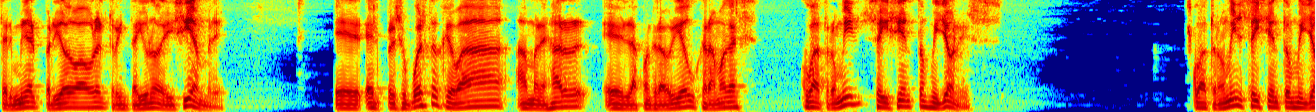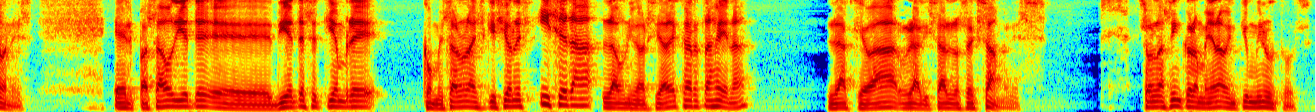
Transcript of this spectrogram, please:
termina el periodo ahora el 31 de diciembre. Eh, el presupuesto que va a manejar eh, la Contraloría de Bucaramanga es 4.600 millones. 4.600 millones. El pasado 10 de, 10 de septiembre comenzaron las inscripciones y será la Universidad de Cartagena la que va a realizar los exámenes. Son las 5 de la mañana, 21 minutos.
